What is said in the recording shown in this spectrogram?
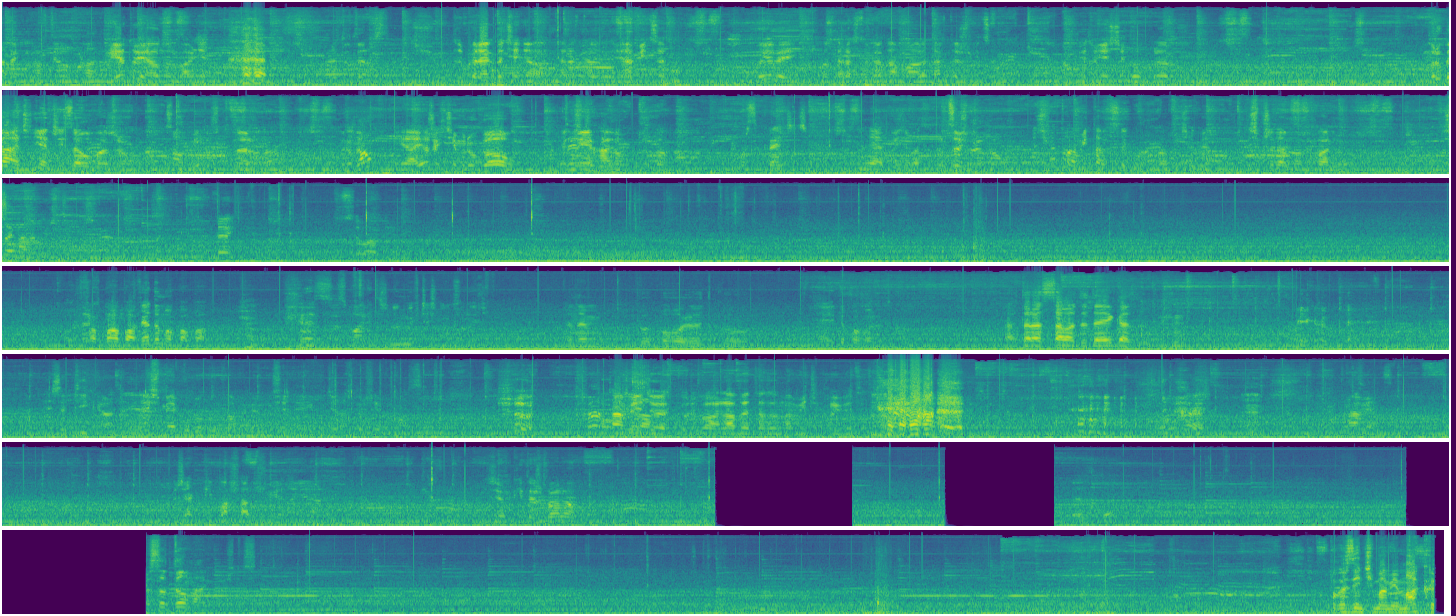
Jadek ma w tym okularach. Ja to jechał normalnie. Ale tu teraz. Dopiero jak do cienia, teraz to ja widzę. Chujowej, no teraz to wiadomo, ale tak też widzę. Ja tu nie ściągał okularów. Mrugałem ci, nie wiem, czyś zauważył. Co, mi? W tunelu, no. Drugą? Ja, Jorzek cię mrugał. Jak Też my nie jechali, mrugał. kurwa. Możesz kręcić. Nie, pójdziemy tu. Coś drugą. Światła mi taksy, kurwa, do ciebie. Gdzieś przede mną wywalił. Żegnam. Baba, wiadomo baba. Jezus Maria, czy nie umie wcześniej usunąć? Będę po, powolutku. Ja idę powolutku. A teraz sama dodaje gazu. Jeszcze klikra, to Nie śmiechu, bo kurwa będziemy musieli udzielać pierwszej pomocy. Tam jedzie, kurwa, laweta za nami, czy chuj wie co to jak pipa szarżuje, no nie? Ziemki też walą. Od domu jakoś tu są. Pokaż zdjęcie mamie makro.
